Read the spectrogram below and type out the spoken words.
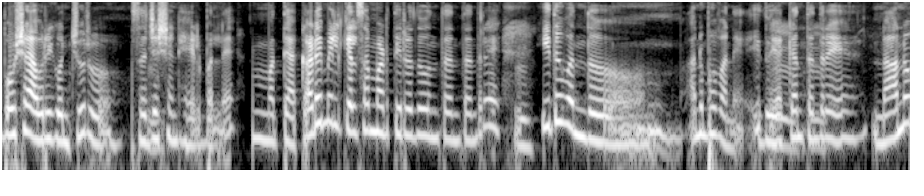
ಬಹುಶಃ ಅವ್ರಿಗೊಂಚೂರು ಸಜೆಷನ್ ಹೇಳಬಲ್ಲೆ. ಮತ್ತೆ ಅಕಾಡೆಮಿಲಿ ಕೆಲಸ ಮಾಡ್ತಿರೋದು ಅಂತಂತಂದರೆ ಇದು ಒಂದು ಅನುಭವನೇ. ಇದು ಯಾಕಂತಂದರೆ ನಾನು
